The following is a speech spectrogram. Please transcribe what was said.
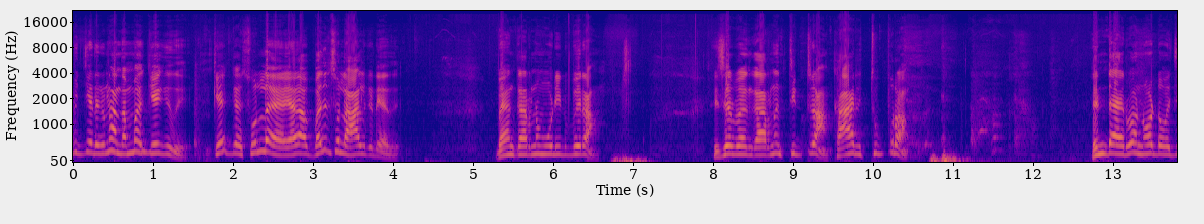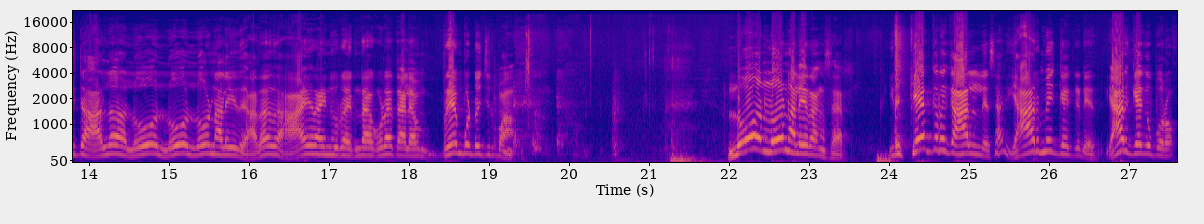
பிச்சை எடுக்கணும் அந்த அம்மா கேட்குது கேட்க சொல்ல ஏதாவது பதில் சொல்ல ஆள் கிடையாது. பேங்க்காரனும் மூடிட்டு போயிடறான் ரிசர்வ் பேங்க்காரனும் திட்டுறான். காரி துப்புறான். ரெண்டாயிரரூவா நோட்டை வச்சுட்டு அலோ லோ லோ லோன்னு அலையுது. அதாவது ஆயிரம் ஐநூறுரூவா இருந்தால் கூட தலை அவன் பிரேம் போட்டு வச்சுருப்பான். லோ லோன்னு அலையிறாங்க சார். இது கேட்குறதுக்கு ஆள் இல்லை சார். யாருமே கேட்க கிடையாது. யார் கேட்க போகிறோம்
